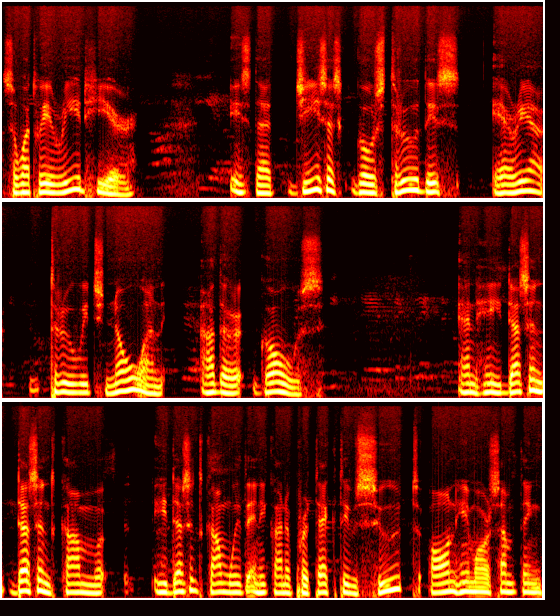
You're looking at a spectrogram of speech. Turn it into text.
So, what we read here is that Jesus goes through this area through which no one other goes and he doesn't doesn't come he doesn't come with any kind of protective suit on him or something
